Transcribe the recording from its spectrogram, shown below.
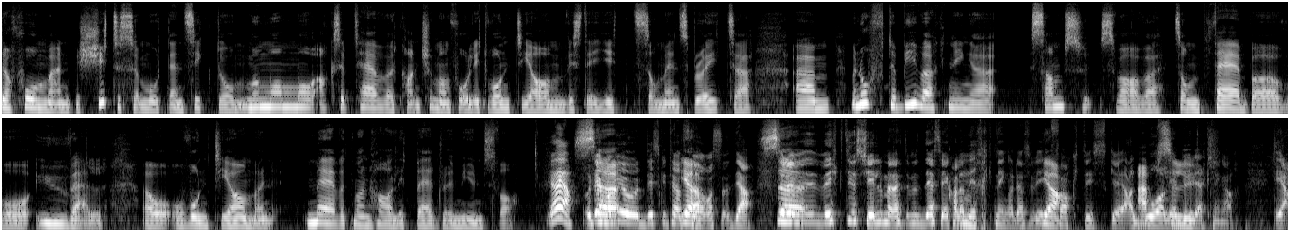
Da får man beskyttelse mot en sykdom, men man må akseptere at kanskje man får litt vondt i armen hvis det er gitt som en sprøyte. Um, men ofte bivirkninger samsvarer som feber og uvel og, og vondt i armen med at man har litt bedre immunsvar. Ja, ja. Og det har vi jo diskutert ja. før også. Ja. Så, Så- det er viktig å skille med dette, det som jeg kaller virkning, og det som vi Ja. faktisk er alvorlige Absolutt. bivirkninger. Ja.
